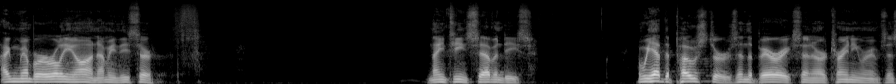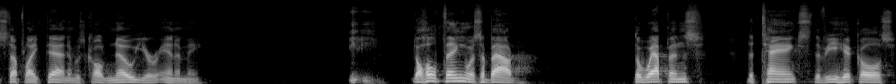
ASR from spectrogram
I remember early on, I mean, these are 1970s. And we had the posters in the barracks and our training rooms and stuff like that, and it was called Know Your Enemy. the whole thing was about the weapons, the tanks, the vehicles,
